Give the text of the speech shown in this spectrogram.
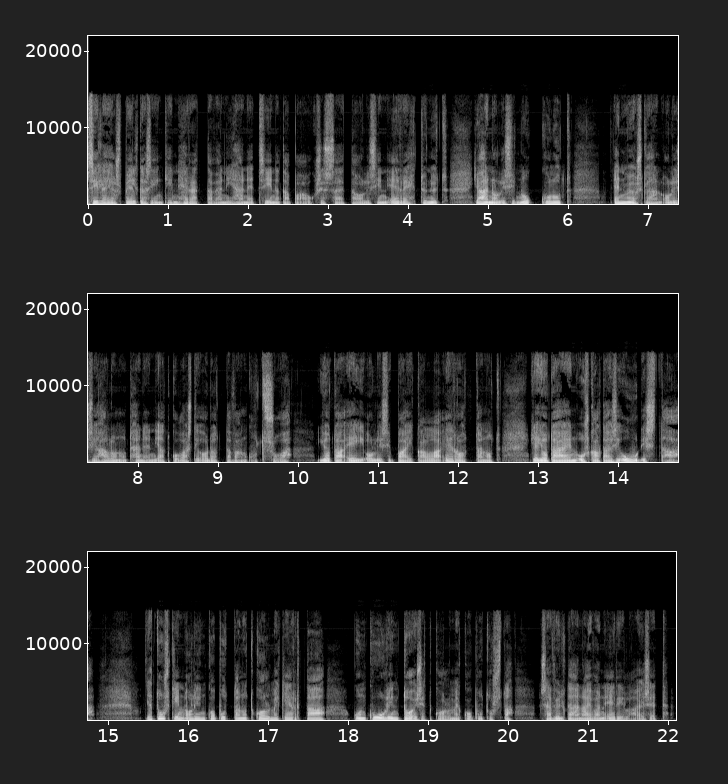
sillä jos pelkäsinkin herättäväni hänet siinä tapauksessa, että olisin erehtynyt ja hän olisi nukkunut, en myöskään olisi halunnut hänen jatkuvasti odottavan kutsua, jota ei olisi paikalla erottanut ja jota en uskaltaisi uudistaa. Ja tuskin olin koputtanut kolme kertaa, kun kuulin toiset kolme koputusta, sävyltään aivan erilaiset,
